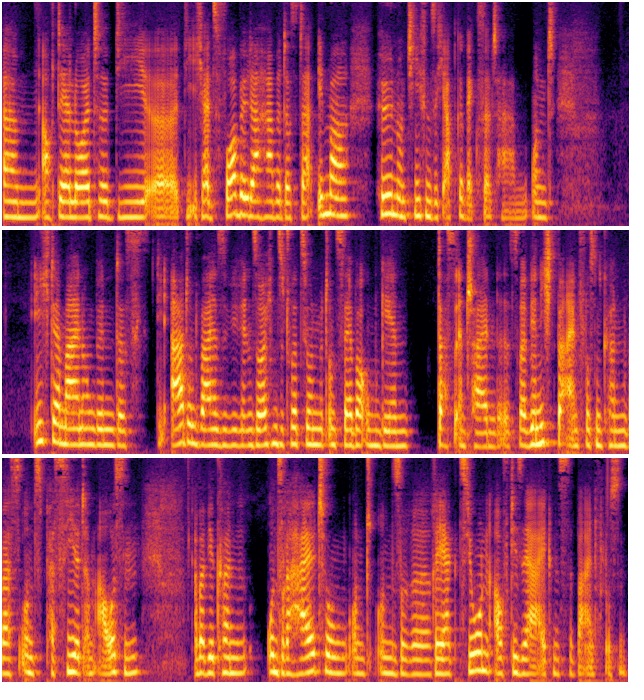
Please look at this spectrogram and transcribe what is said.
ähm, auch der Leute, die, äh, die ich als Vorbilder habe, dass da immer Höhen und Tiefen sich abgewechselt haben. Und ich der Meinung bin, dass die Art und Weise, wie wir in solchen Situationen mit uns selber umgehen, das Entscheidende ist, weil wir nicht beeinflussen können, was uns passiert im Außen, aber wir können unsere Haltung und unsere Reaktion auf diese Ereignisse beeinflussen.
